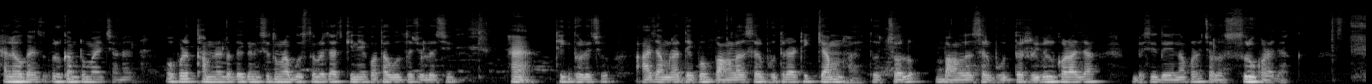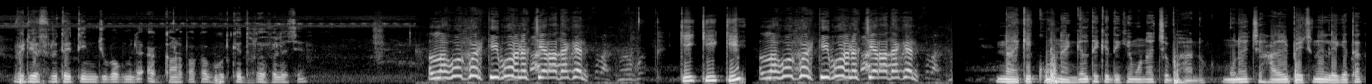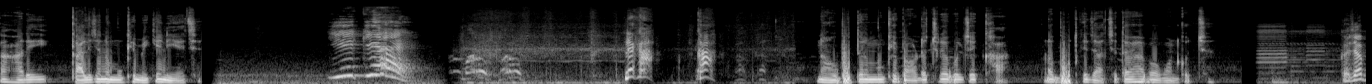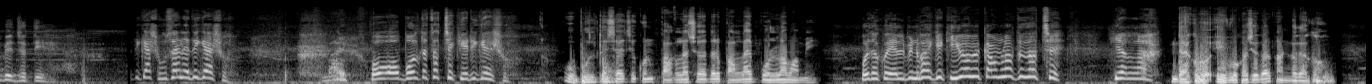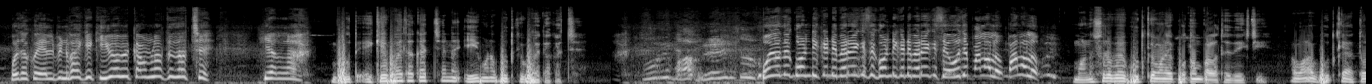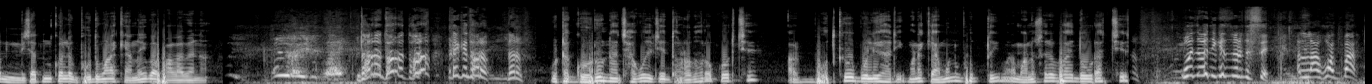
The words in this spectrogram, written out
Hello guys welcome to my channel ওপরের থামনেলটা দেখে নিশ্চয়ই তোমরা বুঝতে পেরেছ আজ কী নিয়ে কথা বলতে চলেছি। হ্যাঁ ঠিক ধরেছো। আজ আমরা দেখব বাংলাদেশের ভূতরা ঠিক কেমন হয়। তো চলো বাংলাদেশের ভূতদের রিভিল করা যাক। বেশি দেরি না করে চলো শুরু করা যাক। ভিডিও শুরুতে তিন যুবক মিলে এক গাঁড় পাকা ভূতকে ধরে ফেলেছে। আল্লাহ আকবর কি ভয়ানক চেহারা দেখেন। কি কি কি? আল্লাহ আকবর কি ভয়ানক চেহারা দেখেন। না একে কোন অ্যাঙ্গেল থেকে দেখে মনে হচ্ছে ভয়ানক? মনে হচ্ছে হাড়ের পেছনে লেগে থাকা হাড়ি কালি যেন মুখে মেখে নিয়েছে। খা না ও ভূতের মুখে পাউডার ছড়ে বলছে খা। মানে ভূতকে যাচ্ছে তবে অপমান করছে। এদিকে আসো হুসাইন এদিকে আসো। ও ও বলতে চাচ্ছে কি এদিকে এসো। ও বলতে চাইছে কোন পাগলা চোয়াদের পাল্লায় পড়লাম আমি। ওই দেখো এলবিন ভাইকে কীভাবে কামড়াতে যাচ্ছে? ই আল্লাহ। দেখো এই বোকাচোদার কাণ্ড দেখো। ওই দেখো এলবিন ভাইকে কীভাবে কামড়াতে যাচ্ছে? ই আল্লাহ। ভূত একে ভয় দেখাচ্ছে না? এই মানে ভূতকে ভয় দেখাচ্ছে। ওই ওদের গন্ডি কেটে বেরোয় গেছে গন্ডি কেটে বেরোয় গেছে? ও যে পালালো পালালো। মানুষের ভাই ভূতকে মানে প্রথম পালাতে দেখছি। আর মানে ভূতকে এত নির্যাতন করলে ভূত মানে কেনই বা পালাবে না? ধরো ধরো ধরো ওটাকে ধরো ধরো। ওটা গরু না ছাগল যে ধরো ধরো করছে আর ভূতকেও বলিহারি। মানে কেমন ভূত তুই? মানে মানুষের ভয় দৌড়াচ্ছিস। ওই যে ওইদিকে চলতেছে আকবার।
